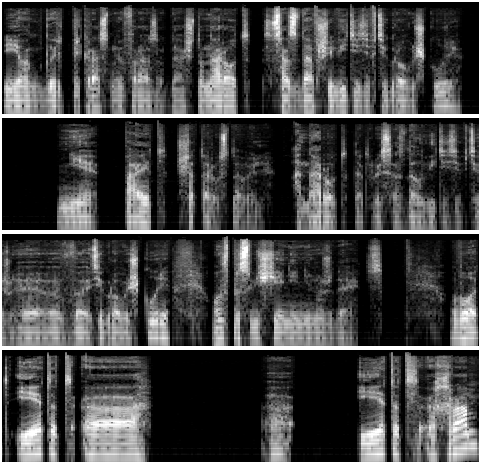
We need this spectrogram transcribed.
и он говорит прекрасную фразу, да, что народ, создавший Витязи в тигровой шкуре, не поэт Шатар Уставели, а народ, который создал Витязи в, тяж... э, в тигровой шкуре, он в просвещении не нуждается. Вот. И этот, а, а, и этот храм,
